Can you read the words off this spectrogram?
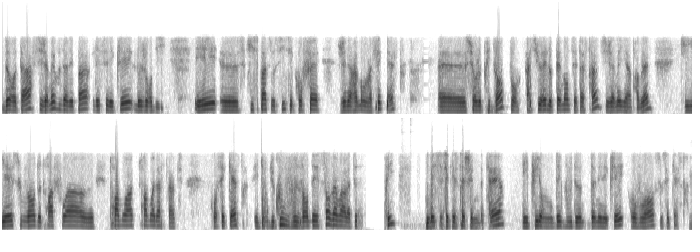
de retard si jamais vous n'avez pas laissé les clés le jour dit. Et euh, ce qui se passe aussi, c'est qu'on fait généralement un séquestre euh, sur le prix de vente pour assurer le paiement de cette astreinte si jamais il y a un problème, qui est souvent de trois fois euh, trois mois trois mois d'astreinte qu'on séquestre et donc du coup vous vendez sans avoir la totalité prix, mais c'est séquestré chez le notaire et puis dès que vous donnez les clés, on vous rend sous séquestre. Mmh.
